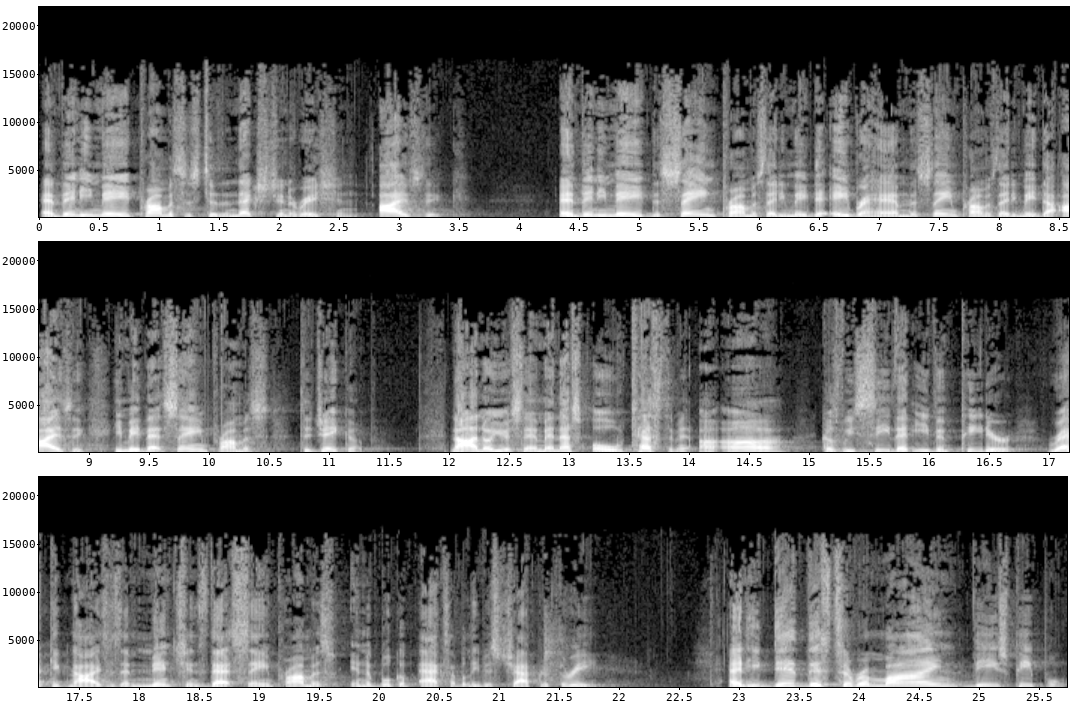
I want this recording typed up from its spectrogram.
And then he made promises to the next generation, Isaac. And then he made the same promise that he made to Abraham, the same promise that he made to Isaac, he made that same promise to Jacob. Now, I know you're saying, man, that's Old Testament. Uh uh-uh, uh, because we see that even Peter recognizes and mentions that same promise in the book of Acts. I believe it's chapter 3. And he did this to remind these people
